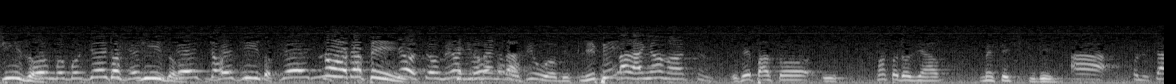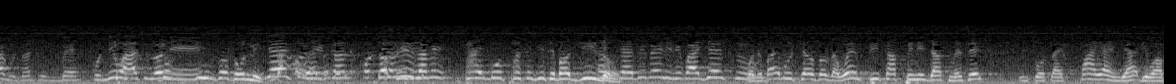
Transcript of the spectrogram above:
Jesus. ohun gbogbo Jésù Just Jesus. Just Jesus. No other thing. yóò ṣe òmíràn tí mo bẹ́ẹ̀ some nígbà of you will be sleeping. lára yín ọmọ sùn You say, Pastor, is Pastor doesn't have message today. Ah, olùṣàgùtàn ti gbẹ kò ní wàásù Just lónìí Jesus only. Jésù nìkan Just olórí ìsọmi Bible passages about Jesus. ẹsẹ̀ bíbélì nípa Jésù But the Bible tells us that when Peter finished that message, it was like fire in their, they were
